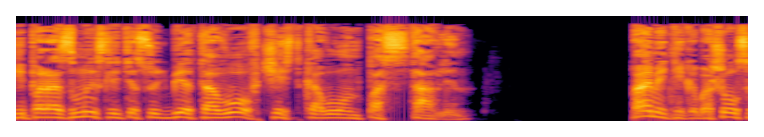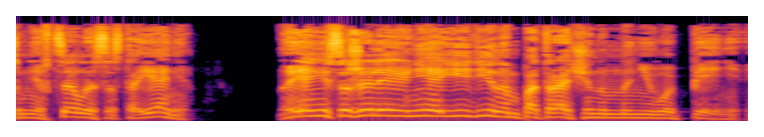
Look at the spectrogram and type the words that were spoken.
и поразмыслить о судьбе того, в честь кого он поставлен. Памятник обошелся мне в целое состояние, но я не сожалею ни о едином потраченном на него пене.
